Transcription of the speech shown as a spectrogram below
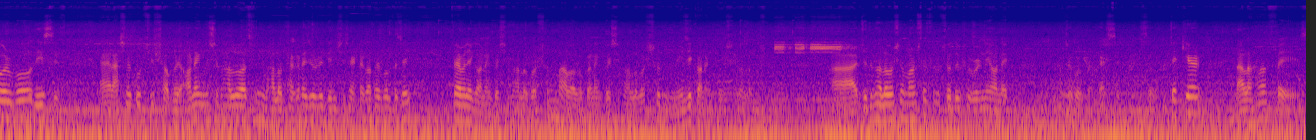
করব দিস ইজ আর আশা করছি সবাই অনেক বেশি ভালো আছেন, ভালো থাকাটা জরুরি দিন শেষে একটা কথাই বলতে চাই ফ্যামিলিকে অনেক বেশি ভালোবাসুন মা বাবাকে অনেক বেশি ভালোবাসুন, নিজেকে অনেক বেশি ভালোবাসুন। আর যদি ভালোবাসার মানুষ থাকে তাহলে চোদ্দোই ফেব্রুয়ারি নিয়ে অনেক মজা করবেন that's it so take care আল্লাহ হাফেজ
